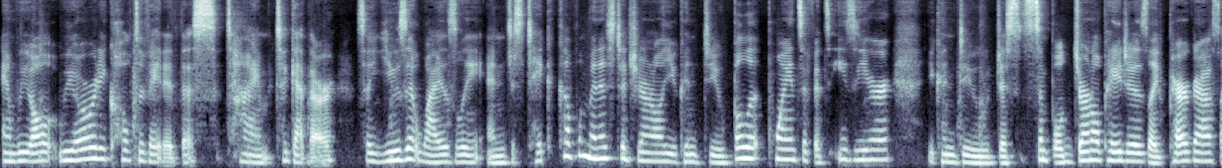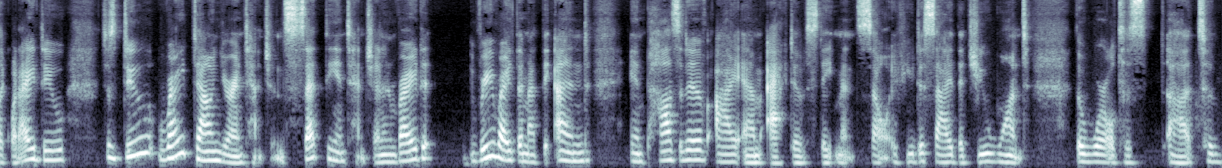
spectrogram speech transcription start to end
And we all we already cultivated this time together. So use it wisely and just take a couple minutes to journal. You can do bullet points if it's easier. You can do just simple journal pages like paragraphs like what I do. Just do write down your intentions. Set the intention and write it rewrite them at the end in positive I am active statements. So if you decide that you want the world to uh, to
